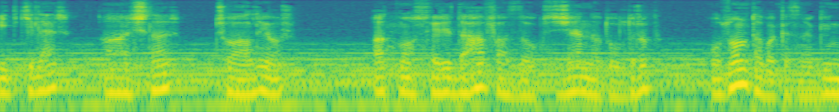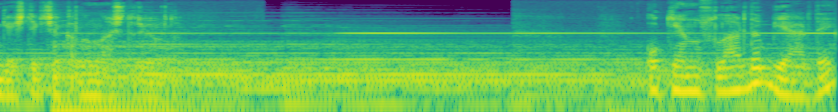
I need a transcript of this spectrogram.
bitkiler, ağaçlar çoğalıyor atmosferi daha fazla oksijenle doldurup ozon tabakasını gün geçtikçe kalınlaştırıyordu. Okyanuslarda bir yerde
